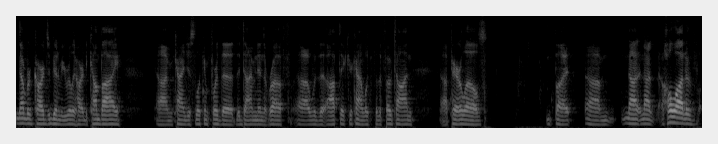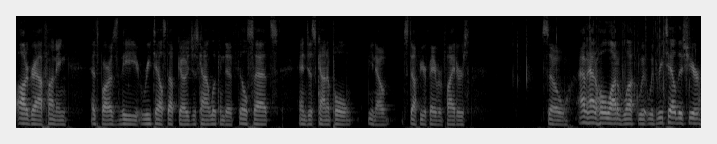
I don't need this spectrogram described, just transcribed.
numbered cards are going to be really hard to come by. I'm kind of just looking for the the diamond in the rough uh, with the optic. You're kind of looking for the photon uh, parallels, but um, not not a whole lot of autograph hunting as far as the retail stuff goes. Just kind of looking to fill sets and just kind of pull you know stuff of your favorite fighters. So I haven't had a whole lot of luck with, with retail this year,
